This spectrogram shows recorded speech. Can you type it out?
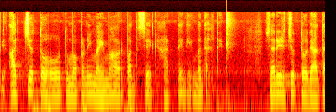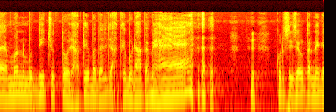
फिर अच्युत हो, तुम अपनी महिमा और पद से हटते नहीं, बदलते शरीर चुत हो जाता है, मन बुद्धि चुत हो जाती बदल जाते बुढ़ापे में है। कुर्सी से उतरने के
